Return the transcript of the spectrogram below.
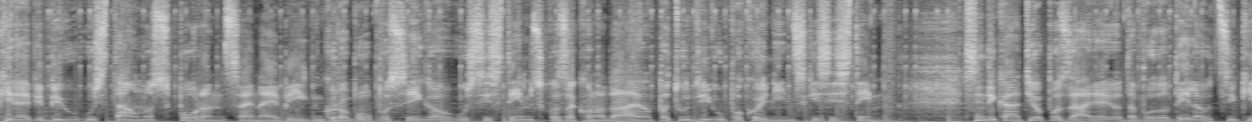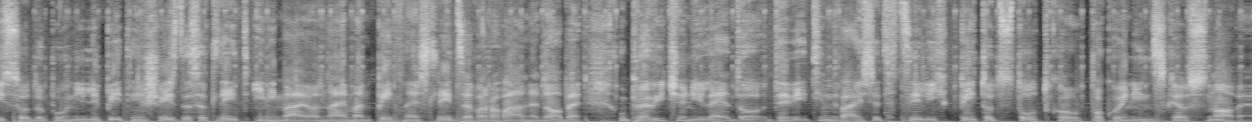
ki naj bi bil ustavno sporen, saj naj bi grobo posegal v sistemsko zakonodajo, pa tudi v pokojninski sistem. Sindikati opozarjajo, da bodo delavci, ki so dopolnili 65 let in imajo najmanj 15 let zavarovalne dobe, upravičeni upravičeni le do 29,5 odstotkov pokojninske osnove.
